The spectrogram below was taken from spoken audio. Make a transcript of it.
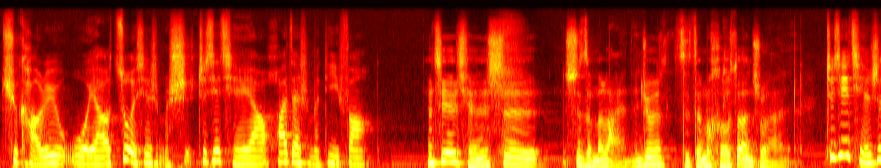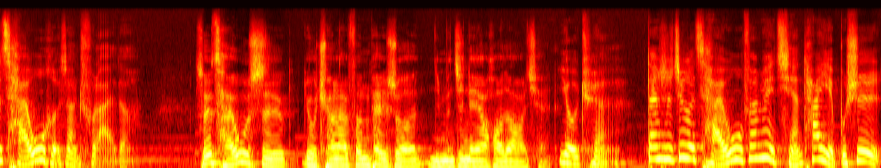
去考虑我要做些什么事，这些钱要花在什么地方。那这些钱是是怎么来的？就是怎怎么核算出来的？这些钱是财务核算出来的，所以财务是有权来分配，说你们今年要花多少钱？有权。但是这个财务分配钱，它也不是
